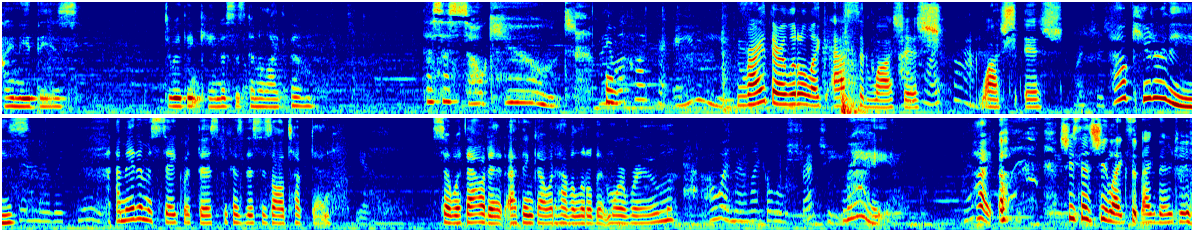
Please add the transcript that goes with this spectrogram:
I need these. Do we think Candace is gonna like them? This is so cute. They look like the 80s. Right? They're a little like acid wash-ish. Like. Wash-ish. Which is How cute are these? really cute. I made a mistake with this because this is all tucked in. Yeah. So without it, I think I would have a little bit more room. Oh, and they're like a little stretchy. Right. Hi. she said she likes it back there too.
